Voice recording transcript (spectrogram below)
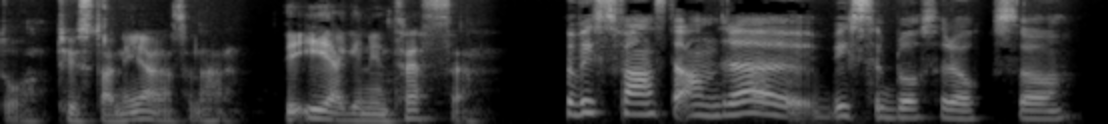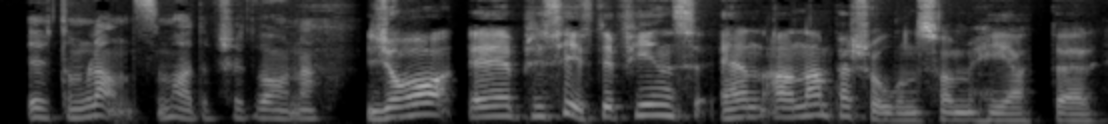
då tystar ner en sån här. Det är egenintresse. För visst fanns det andra visselblåsare också utomlands som hade försökt varna? Ja, eh, precis. Det finns en annan person som heter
